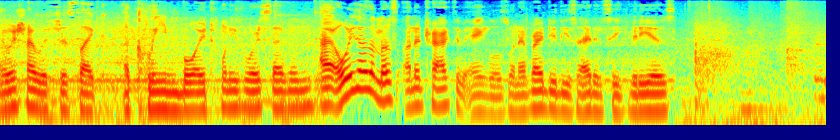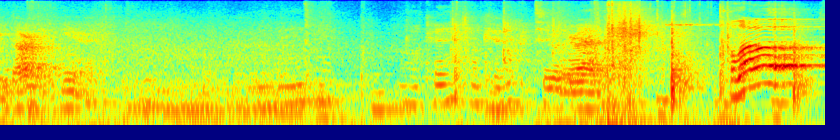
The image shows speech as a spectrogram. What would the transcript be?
I wish I was just like a clean boy 24 7. I always have the most unattractive angles whenever I do these hide and seek videos. It's Pretty dark in here. Okay, okay. See where they're at. Hello?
